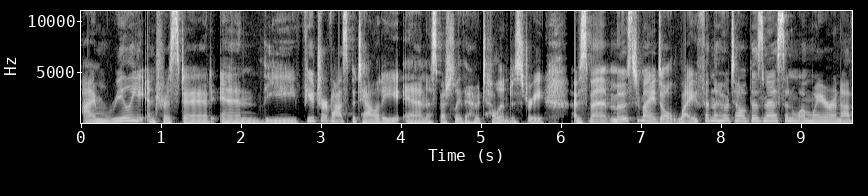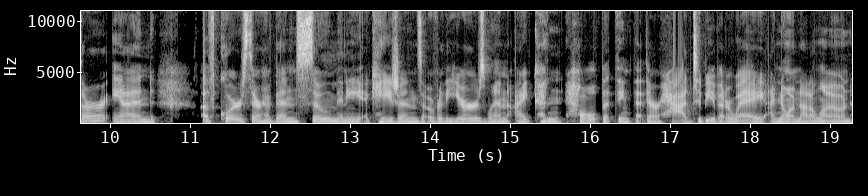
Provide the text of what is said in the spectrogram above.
I'm really interested in the future of hospitality and especially the hotel industry. I've spent most of my adult life in the hotel business in one way or another. And of course, there have been so many occasions over the years when I couldn't help but think that there had to be a better way. I know I'm not alone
